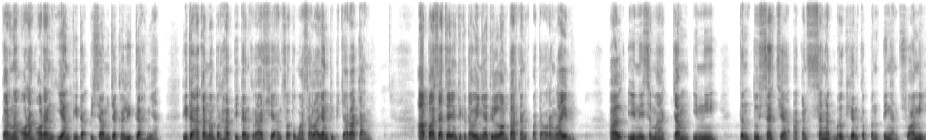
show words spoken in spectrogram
karena orang-orang yang tidak bisa menjaga lidahnya tidak akan memperhatikan kerahasiaan suatu masalah yang dibicarakan. Apa saja yang diketahuinya dilontarkan kepada orang lain. Hal ini semacam ini tentu saja akan sangat merugikan kepentingan suami.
